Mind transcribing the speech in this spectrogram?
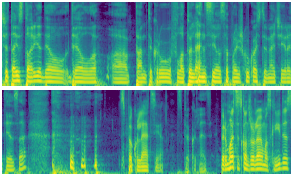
šita istorija dėl, dėl a, tam tikrų flatulencijos apraiškų kostiume čia yra tiesa. Spekulacija. Spekulacija. Pirmasis kontroliuojamas skrydis,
